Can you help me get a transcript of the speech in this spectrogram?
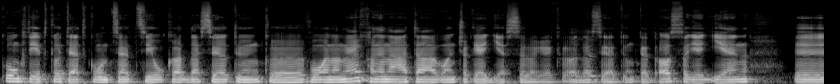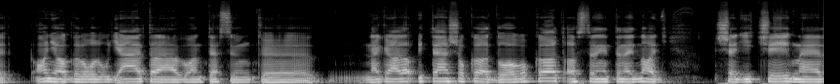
konkrét kötet koncepciókat beszéltünk volna meg, hanem általában csak egyes szövegekről uh-huh. beszéltünk. Tehát az, hogy egy ilyen anyagról úgy általában teszünk megállapításokat, dolgokat, azt szerintem egy nagy segítség, mert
